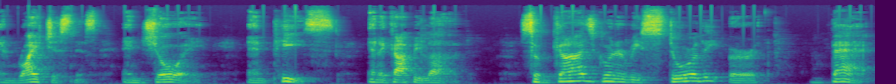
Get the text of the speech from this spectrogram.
and righteousness and joy and peace and agape love. So God's going to restore the earth back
